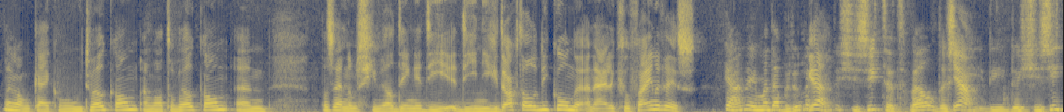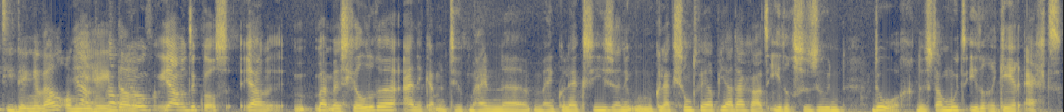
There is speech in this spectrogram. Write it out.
dan gaan we kijken hoe het wel kan en wat er wel kan. En dan zijn er misschien wel dingen die, die je niet gedacht hadden die konden en eigenlijk veel fijner is. Ja, nee, maar dat bedoel ik. Ja. Dus je ziet het wel. Dus, Ja. die, die, dus je ziet die dingen wel om je heen. dat het- ook, ja, want ik was ja, met mijn schilderen en ik heb natuurlijk mijn, eh, mijn collecties en ik moet mijn collectie ontwerpen. Ja, daar gaat ieder seizoen door. Dus daar moet iedere keer echt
